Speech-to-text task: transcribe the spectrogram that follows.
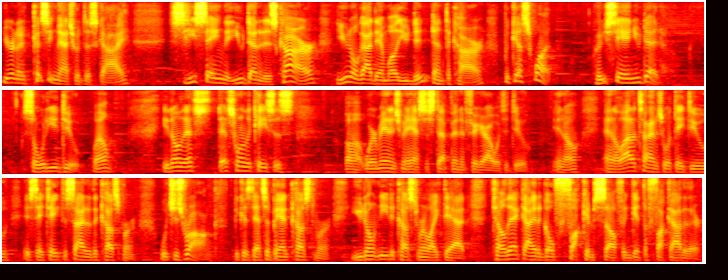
You're in a pissing match with this guy. He's saying that you dented his car. You know goddamn well you didn't dent the car, but guess what? He's saying you did. So what do you do? Well, you know that's that's one of the cases uh, where management has to step in and figure out what to do you know? And a lot of times what they do is they take the side of the customer which is wrong because that's a bad customer. You don't need a customer like that. Tell that guy to go fuck himself and get the fuck out of there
